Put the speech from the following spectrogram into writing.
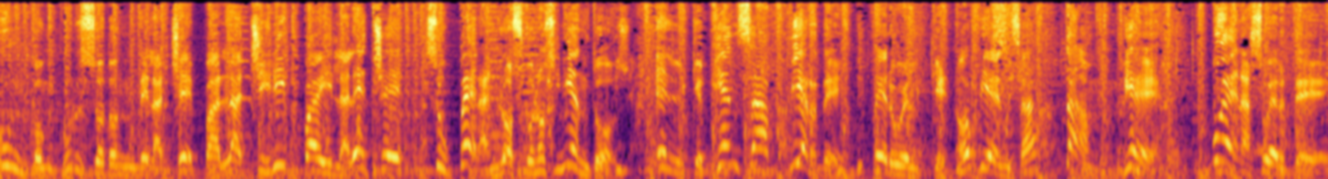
Un concurso donde la chepa, la chiripa y la leche superan los conocimientos. El que piensa pierde, pero el que no piensa también. ¡Buena suerte!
